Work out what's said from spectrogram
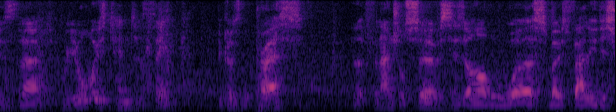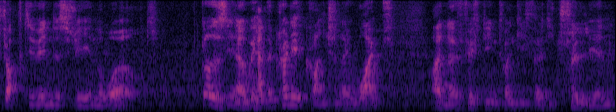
is that we always tend to think, because of the press, that financial services are the worst, most value destructive industry in the world. Because, you know, we had the credit crunch and they wiped, I don't know, 15, 20, 30 trillion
